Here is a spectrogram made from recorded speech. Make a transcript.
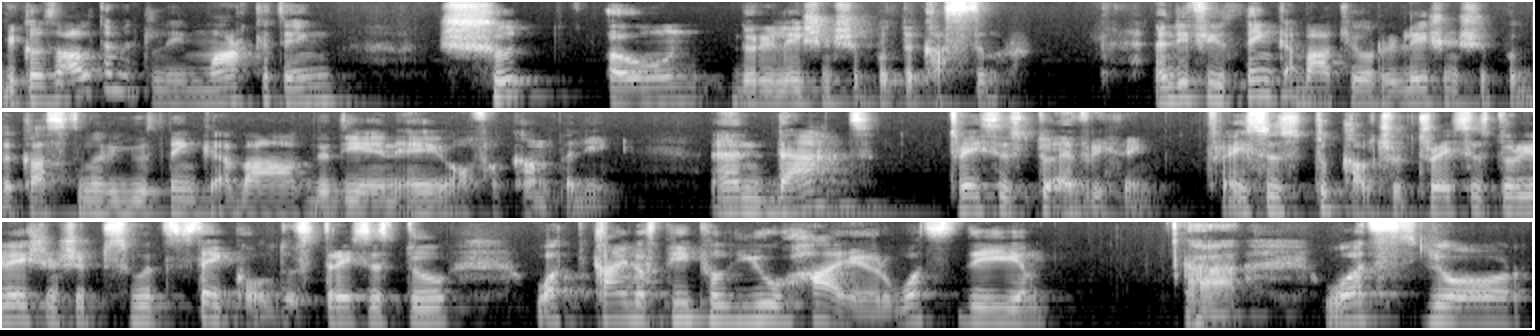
because ultimately marketing should own the relationship with the customer. And if you think about your relationship with the customer, you think about the DNA of a company. And that traces to everything. Traces to culture, traces to relationships with stakeholders, traces to what kind of people you hire, what's the uh, what's your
